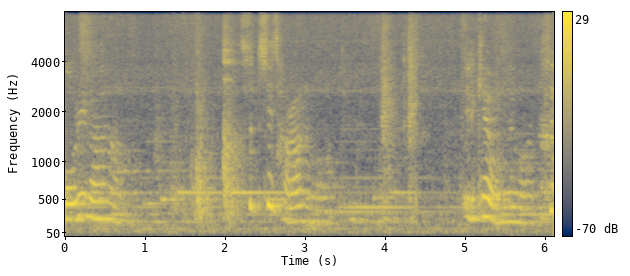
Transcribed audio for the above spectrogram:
머리가 수치 잘하는 것 같아. 이렇게 하면 없는 것 같아.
